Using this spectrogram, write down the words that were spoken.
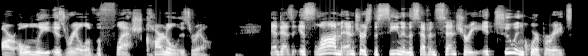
are only Israel of the flesh, carnal Israel. And as Islam enters the scene in the seventh century, it too incorporates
